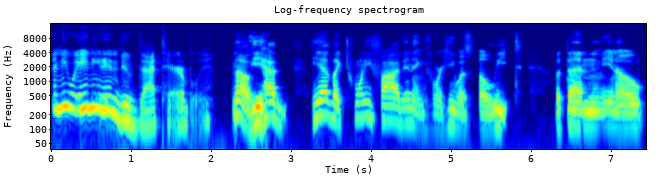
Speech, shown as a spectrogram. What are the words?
And he and he didn't do that terribly. No, he had he had like 25 innings where he was elite. But then, you know,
